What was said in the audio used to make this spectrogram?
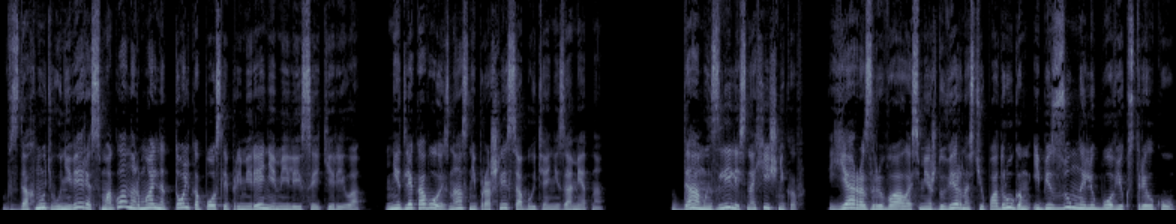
Вздохнуть в универе смогла нормально только после примирения Мелисы и Кирилла. Ни для кого из нас не прошли события незаметно. Да, мы злились на хищников. Я разрывалась между верностью подругам и безумной любовью к стрелку.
